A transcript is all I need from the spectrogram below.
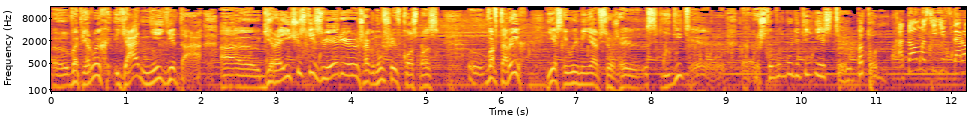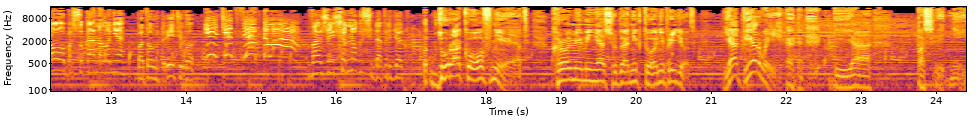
Э, во-первых, я не еда, а героический зверь, шагнувший в космос. Э, во-вторых, если вы меня все же съедите, э, что вы будете есть потом? Потом мы съедим второго барсука на Луне. Потом третьего. И четвертого! Вас же еще много сюда придет. Дураков нет. Кроме меня сюда никто не придет. Я первый, и я последний.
